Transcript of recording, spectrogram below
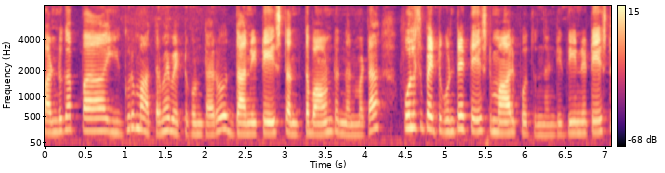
పండుగప్ప ఇగురు మాత్రమే పెట్టుకుంటారు. దాని టేస్ట్ అంత బాగుంటుందన్నమాట. పులుసు పెట్టుకుంటే టేస్ట్ మారిపోతుందండి. దీని టేస్ట్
